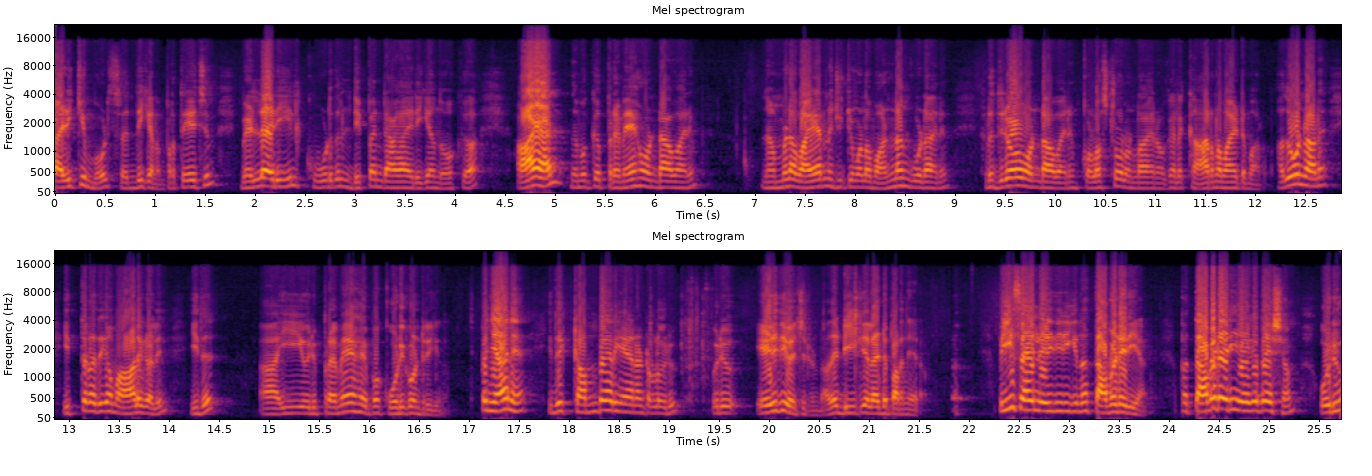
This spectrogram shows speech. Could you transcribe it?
കഴിക്കുമ്പോൾ ശ്രദ്ധിക്കണം. പ്രത്യേകിച്ചും വെള്ളരിയിൽ കൂടുതൽ ഡിപ്പെൻഡ് ആകാതിരിക്കാൻ നോക്കുക. ആയാൽ നമുക്ക് പ്രമേഹം ഉണ്ടാവാനും നമ്മുടെ വയറിന് ചുറ്റുമുള്ള വണ്ണം കൂടാനും ഹൃദ്രോഗം ഉണ്ടാവാനും കൊളസ്ട്രോൾ ഉണ്ടാകാനും ഒക്കെ കാരണമായിട്ട് മാറും. അതുകൊണ്ടാണ് ഇത്രയധികം ആളുകളിൽ ഇത് ഈ ഒരു പ്രമേഹം ഇപ്പോൾ കൂടിക്കൊണ്ടിരിക്കുന്നത്. അപ്പം ഞാൻ ഇത് കമ്പയർ ചെയ്യാനായിട്ടുള്ള ഒരു ഒരു എഴുതി വെച്ചിട്ടുണ്ട്. അത് ഡീറ്റെയിൽ ആയിട്ട് പറഞ്ഞുതരാം. അപ്പോൾ ഈ സൈഡിൽ എഴുതിയിരിക്കുന്ന തവിടരിയാണ്. അപ്പോൾ തവിടരി ഏകദേശം ഒരു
